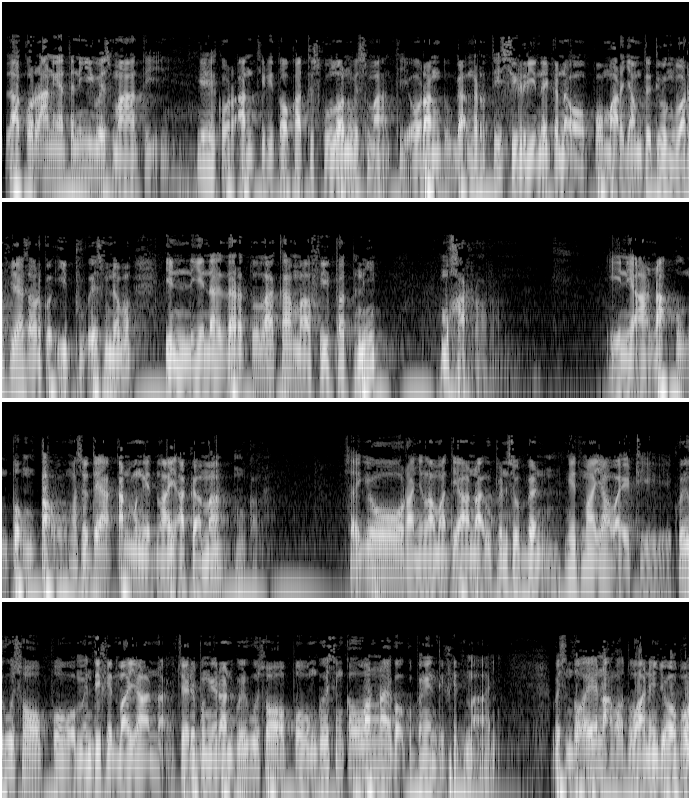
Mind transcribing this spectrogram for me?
Lah Quran ngeten iki wis mati. Nggih, Quran cerita kados kulon wis mati. Orang tuh gak ngerti sirine kena opo Maryam dadi wong luar biasa. Mergo ibuke sebenarnya inni nazartu laka ma fi batni muharraron. Ini anak untuk engkau. Maksudnya akan mengitmai agama engkau. Saya kira orang nyelamati anak ben sok ben ngitmai awake dhewe. Kowe iku sapa kok men dikhidmati anak? Jare pangeran kowe iku sapa? Wong kowe sing kelon ae kok kepengen dikhidmati. Wis entuk enak kok tuane yo apa?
